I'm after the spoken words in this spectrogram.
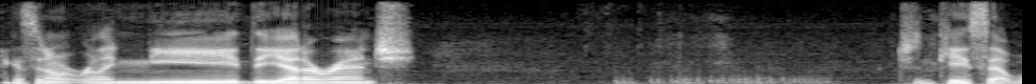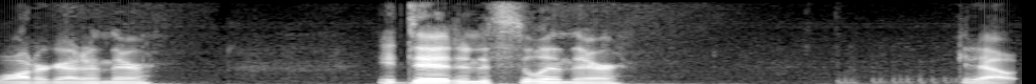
I guess I don't really need the Yeta wrench. Just in case that water got in there. It did, and it's still in there. Get out.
